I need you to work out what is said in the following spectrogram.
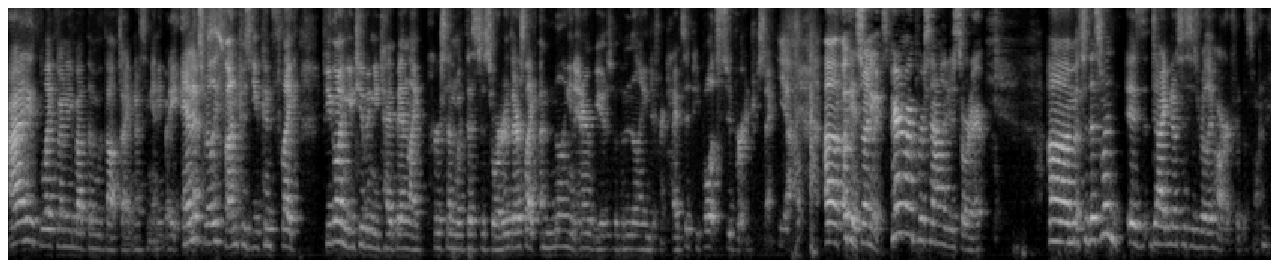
I like learning about them without diagnosing anybody, and it's really fun because you can like if you go on YouTube and you type in like person with this disorder, there's like a million interviews with a million different types of people. It's super interesting. Yeah. Um, okay, so anyways, paranoid personality disorder. Um, so this one is diagnosis is really hard for this one.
